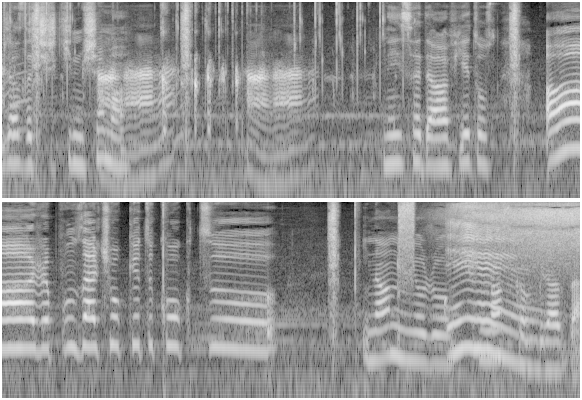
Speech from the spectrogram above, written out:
Biraz da çirkinmiş ama. Neyse hadi afiyet olsun. Aa Rapunzel çok kötü koktu. İnanmıyorum. Şimdi az kalın biraz da.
